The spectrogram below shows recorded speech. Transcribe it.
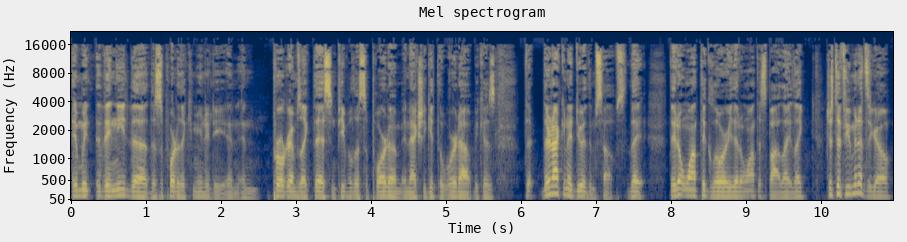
and we, they need the the support of the community and, and programs like this and people to support them and actually get the word out because they're, they're not going to do it themselves. They they don't want the glory. They don't want the spotlight. Like just a few minutes ago,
